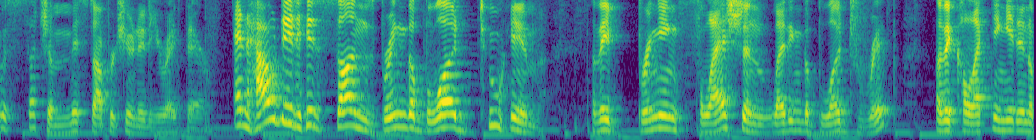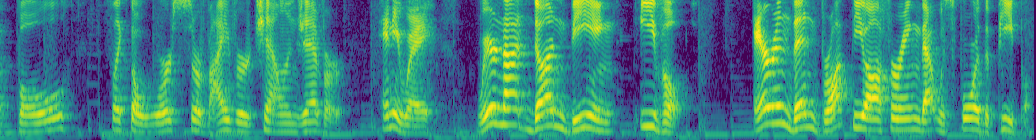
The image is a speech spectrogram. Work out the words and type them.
was such a missed opportunity right there. And how did his sons bring the blood to him? Are they bringing flesh and letting the blood drip? Are they collecting it in a bowl? It's like the worst survivor challenge ever. Anyway, we're not done being evil. Aaron then brought the offering that was for the people.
